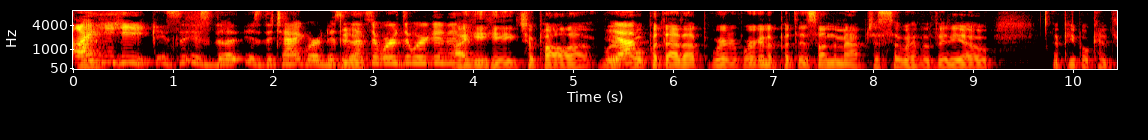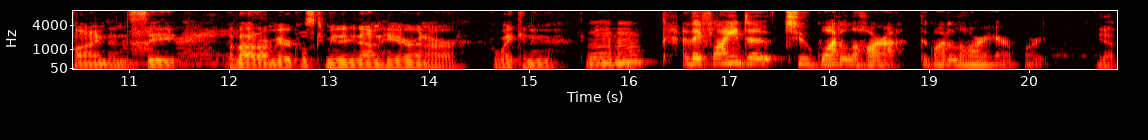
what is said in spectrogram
Ajijic is, is the, is the tag word, isn't Yes. that the word that we're gonna? Ajijic Chapala. We're, Yep. We'll put that up. We're, we're going to put this on the map just so we have a video that people can find and oh, see Great. about our miracles community down here and our awakening community. And they fly into, to Guadalajara, the Guadalajara airport. Yep.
